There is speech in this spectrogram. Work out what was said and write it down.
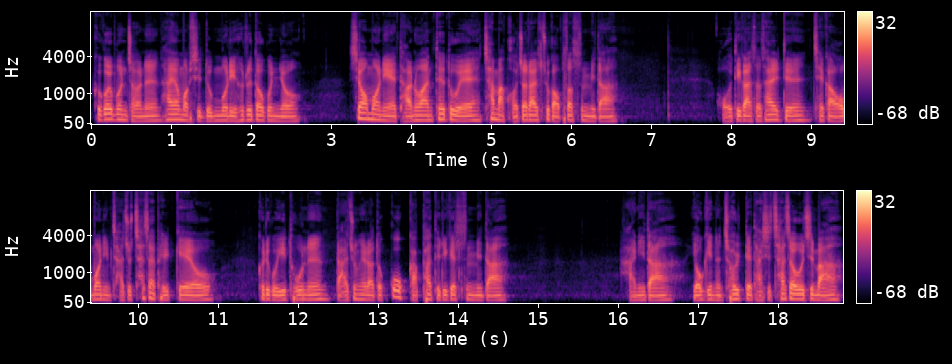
그걸 본 저는 하염없이 눈물이 흐르더군요. 시어머니의 단호한 태도에 차마 거절할 수가 없었습니다. 어디 가서 살든 제가 어머님 자주 찾아뵐게요. 그리고 이 돈은 나중에라도 꼭 갚아드리겠습니다. 아니다. 여기는 절대 다시 찾아오지 마.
